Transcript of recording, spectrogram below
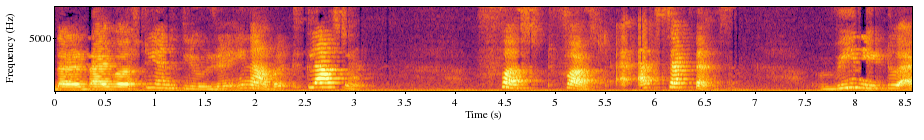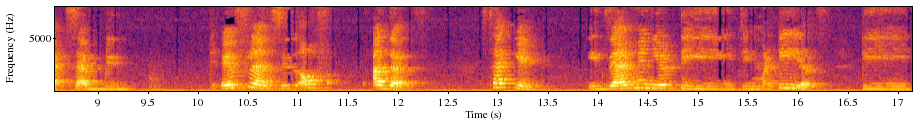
the diversity and inclusion in our classroom? First, first, acceptance. We need to accept the differences of others. Second, examine your teaching materials. Te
